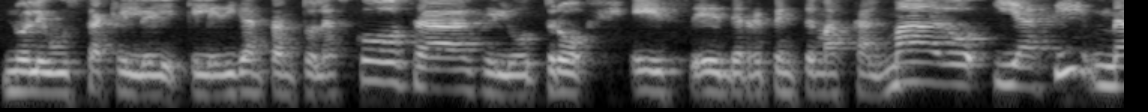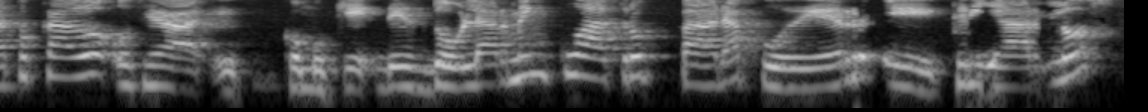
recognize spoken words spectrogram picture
no le gusta que le, digan tanto las cosas, el otro es eh, de repente más calmado y así me ha tocado, o sea, eh, como que desdoblarme en cuatro para poder eh, criarlos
